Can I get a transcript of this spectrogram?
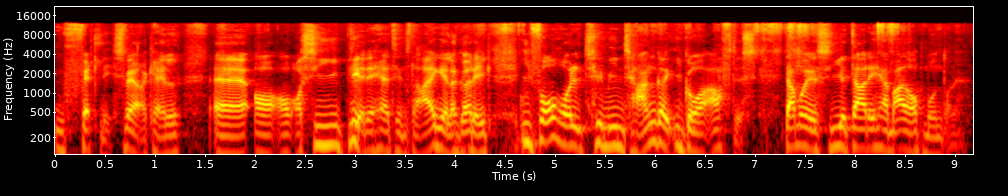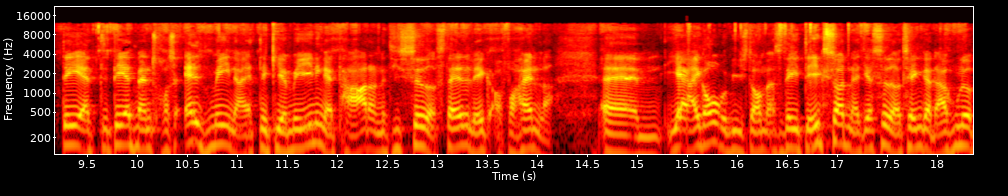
ufattelig svært at kalde øh, og, og, og sige, bliver det her til en strejke, eller gør det ikke. I forhold til mine tanker i går aftes, der må jeg sige, at der er det her meget opmuntrende. Det er, det, at man trods alt mener, at det giver mening, at parterne de sidder stadigvæk og forhandler. Øh, jeg er ikke overbevist om, altså det, det er ikke sådan, at jeg sidder og tænker, at der er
